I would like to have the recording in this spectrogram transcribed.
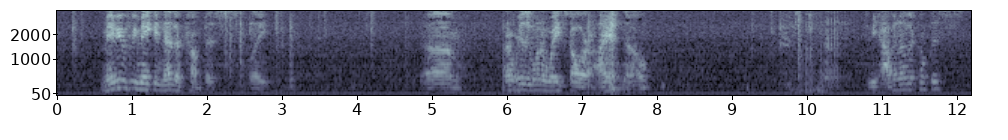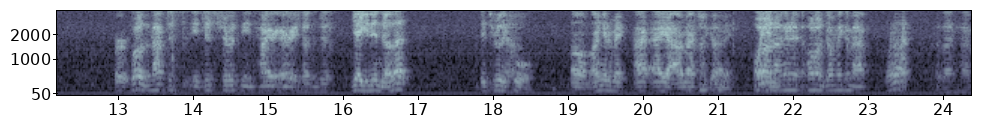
maybe if we make another compass, like, um, I don't really want to waste all our iron, though. Do we have another compass? Or, Whoa, the map just it just shows the entire area. It doesn't just. yeah, you didn't know that? It's really Yeah. cool. Um, I'm gonna make, I, I, yeah, I'm actually gonna make, Hold I on, can- I'm gonna hold on. Don't make a map why not? because I have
